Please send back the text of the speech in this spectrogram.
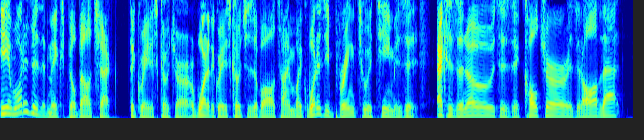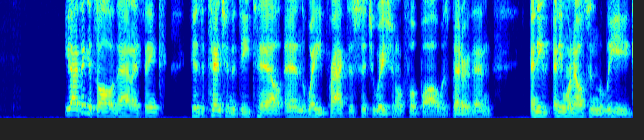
Ian, what is it that makes Bill Belichick the greatest coach or, one of the greatest coaches of all time? Like, what does he bring to a team? Is it X's and O's? Is it culture? Is it all of that? Yeah, I think it's all of that. I think his attention to detail and the way he practiced situational football was better than any anyone else in the league.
